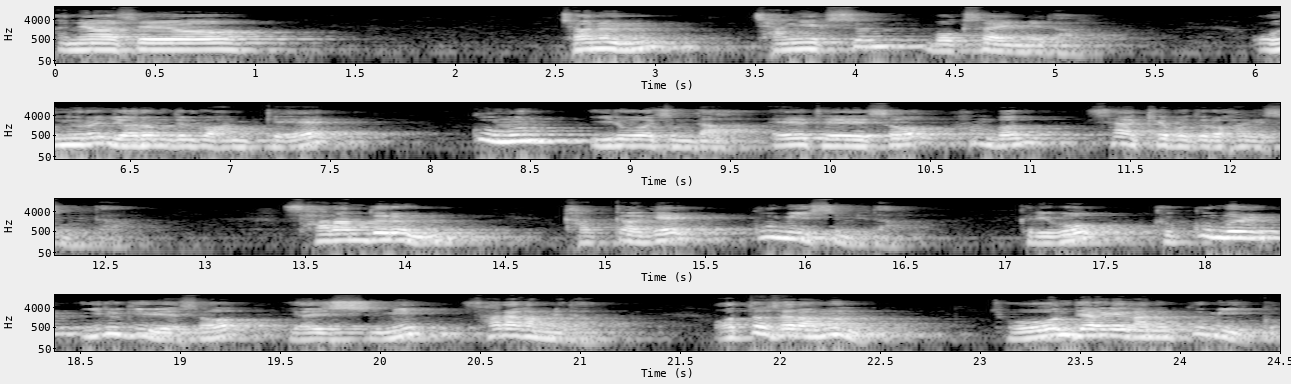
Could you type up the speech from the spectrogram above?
안녕하세요. 저는 장익순 목사입니다. 오늘은 여러분들과 함께 꿈은 이루어진다에 대해서 한번 생각해 보도록 하겠습니다. 사람들은 각각의 꿈이 있습니다. 그리고 그 꿈을 이루기 위해서 열심히 살아갑니다. 어떤 사람은 좋은 대학에 가는 꿈이 있고,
